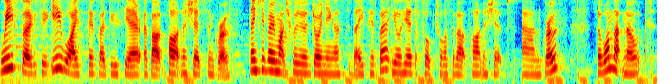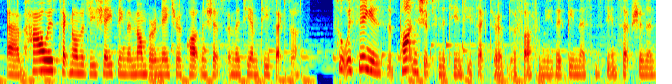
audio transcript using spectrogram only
We spoke to EY's Pippa Dussier about partnerships and growth. Thank you very much for joining us today, Pippa. You're here to talk to us about partnerships and growth. So on that note, um, how is technology shaping the number and nature of partnerships in the TMT sector? So what we're seeing is partnerships in the TMT sector are, far from new. They've been there since the inception and,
